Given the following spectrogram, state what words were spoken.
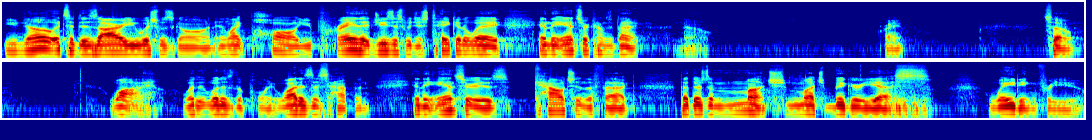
you know, it's a desire you wish was gone. And like Paul, you pray that Jesus would just take it away, and the answer comes back no. Right? So, why? What, what is the point? Why does this happen? And the answer is couched in the fact that there's a much, much bigger yes waiting for you.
